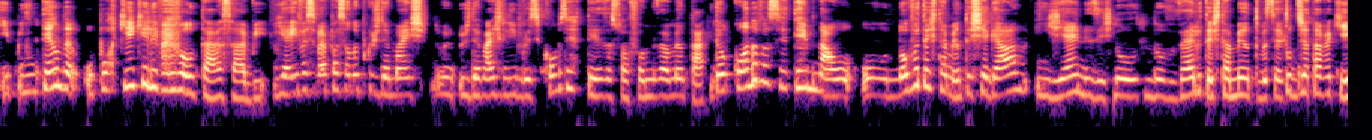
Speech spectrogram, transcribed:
e entenda o porquê que ele vai voltar, sabe? E aí você vai passando pros demais, os demais livros e com certeza a sua fome vai aumentar. Então, quando você terminar o, o Novo Testamento e chegar em Gênesis, no, no Velho Testamento, você tudo já tava aqui.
